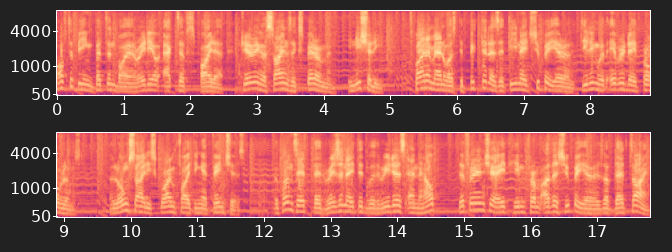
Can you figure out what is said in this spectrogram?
after being bitten by a radioactive spider during a science experiment. Initially, Spider-Man was depicted as a teenage superhero dealing with everyday problems alongside his crime-fighting adventures, a concept that resonated with readers and helped differentiate him from other superheroes of that time.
